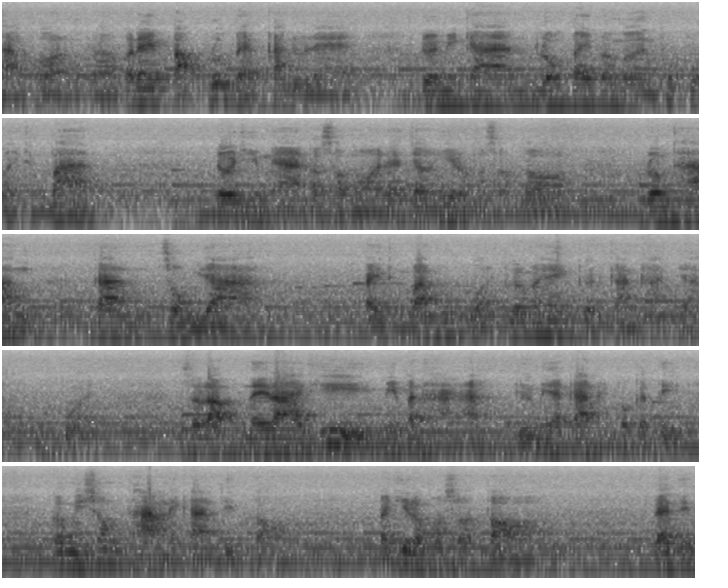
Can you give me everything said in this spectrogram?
สาครของเราก็ได้ปรับรูปแบบการดูแล โดยมีการลงไปประเมินผู้ป่วยถึงบ้าน โดยทีมงานอสม และเจ้าหน้าที่รพสตรวมทั้งการส่งยา ไปถึงบ้านผู้ป่วย เพื่อไม่ให้เกิดการขาดยาของผู้ป่วยสำหรับในรายที่มีปัญหาหรือมีอาการผิดปกติ ก็มีช่องทางในการติดต่อ ไปที่รพสตและติด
